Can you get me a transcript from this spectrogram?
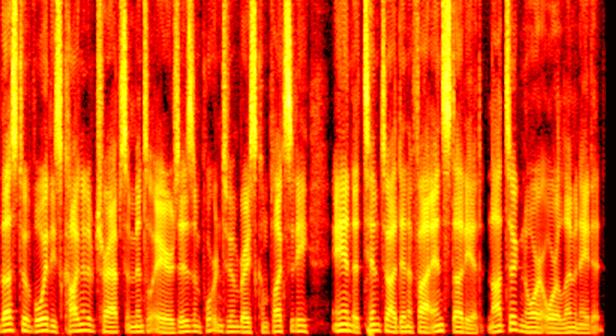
Thus, to avoid these cognitive traps and mental errors, it is important to embrace complexity and attempt to identify and study it, not to ignore or eliminate it.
